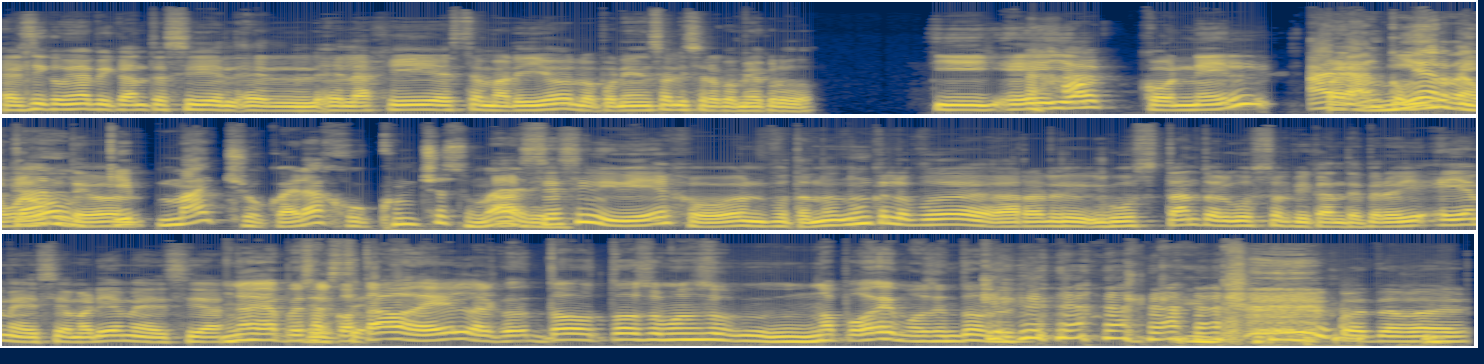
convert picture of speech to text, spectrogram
Él sí comía picante así, el, el, el, ají este amarillo, lo ponía en sal y se lo comía crudo. Y ella con él. A la mierda, picante, Qué macho, carajo, concha su madre. Así así mi viejo, Puta, nunca lo pude agarrar el gusto, tanto el gusto al picante. Pero ella me decía, María me decía. No, ya, pues al este costado de él, todos, somos. No podemos entonces. Puta madre.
